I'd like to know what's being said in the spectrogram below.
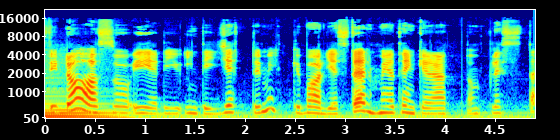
Just idag så är det ju inte jättemycket badgäster men jag tänker att de flesta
